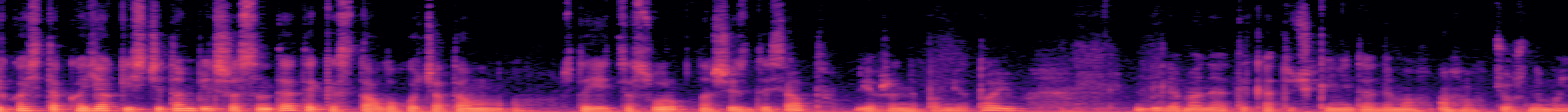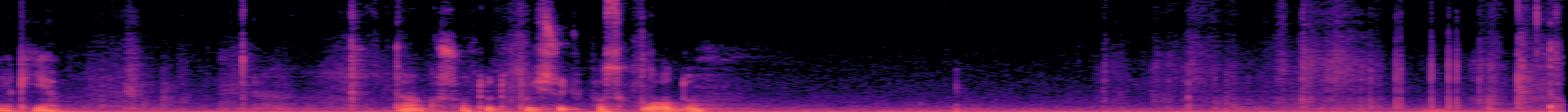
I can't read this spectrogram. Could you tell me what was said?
якась така якість, чи там більше синтетики стало, хоча там, здається, 40 на 60, я вже не пам'ятаю. Біля мене етикеточки ніде нема. Ага, чого ж нема, як є. Так, що тут пишуть по складу? Так,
